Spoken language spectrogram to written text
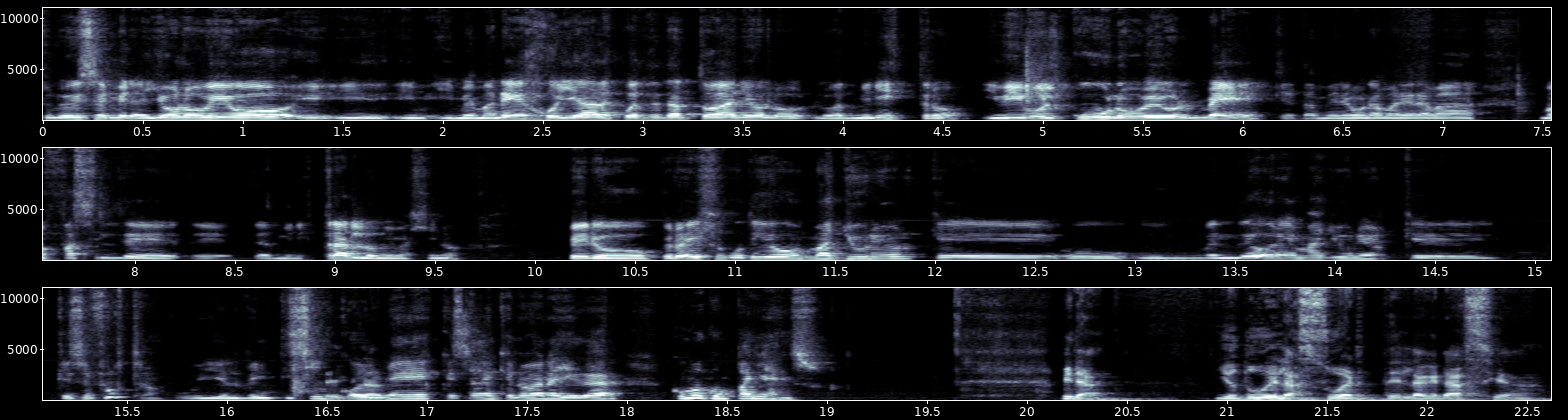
tú lo dices, mira, yo lo vivo y, y me manejo ya después de tantos años, lo, lo, administro, y vivo el Q, no vivo el mes, que también es una manera más, más fácil de, de, de administrarlo, me imagino. pero, pero hay ejecutivos más junior que, o, vendedores más junior que, que se frustran. Pues, y el 25 del mes, que saben que no van a llegar, ¿cómo acompañas eso? Mira, yo tuve la suerte, la gracia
